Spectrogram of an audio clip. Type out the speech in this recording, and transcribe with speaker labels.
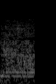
Speaker 1: يَشَاءُ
